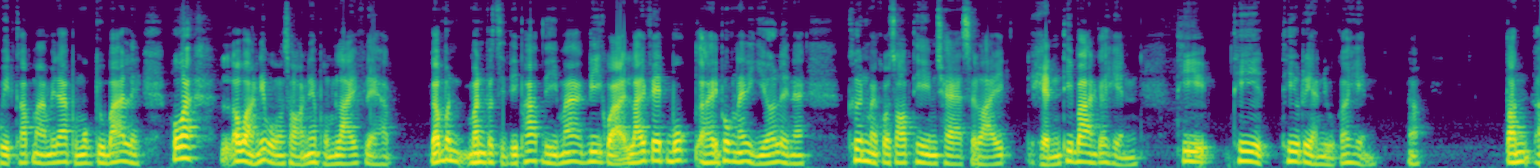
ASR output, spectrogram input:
วิดครับมาไม่ได้ผมบอกอยู่บ้านเลย เพราะว่าระหว่างที่ผมสอนเนี่ยผมไลฟ์เลยครับ แล้วมันมันประสิทธิภาพดีมากดีกว่าไลฟ์เฟซบุ๊กอะไรพวกนั้นอีกเยอะเลยนะ ขึ้น Microsoft Teams แชร์สไลด์เห็นที่บ้านก็เห็นที่ที่ที่เรียนอยู่ก็เห็นนะตอนอ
